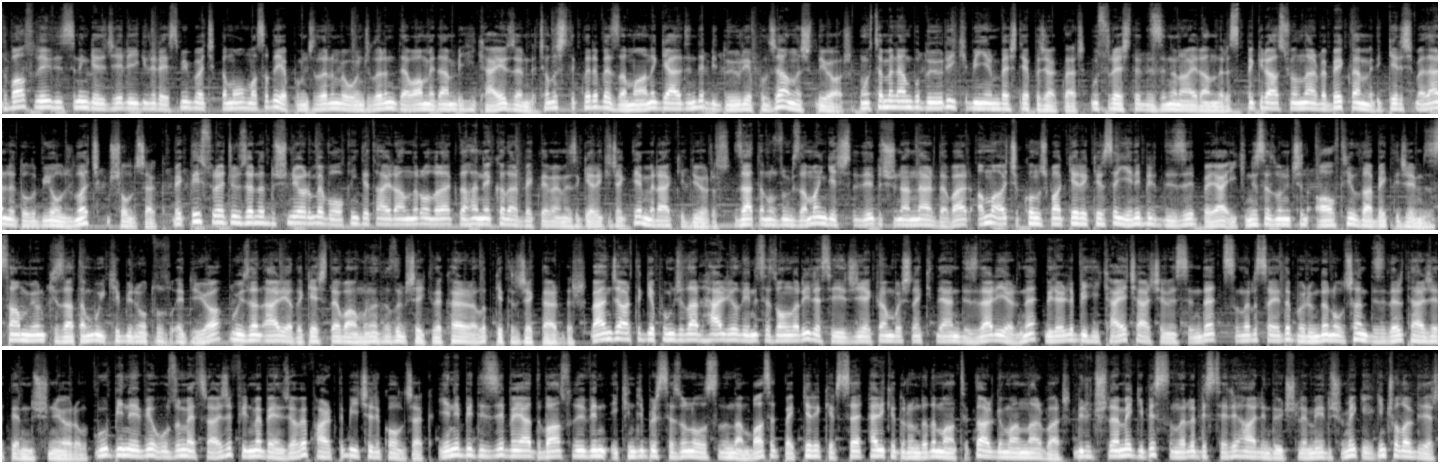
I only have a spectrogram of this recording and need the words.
The Boss Live dizisinin geleceğiyle ilgili resmi bir açıklama olmasa da yapımcıların ve oyuncuların devam eden bir hikaye üzerinde çalıştıkları ve zamanı geldiğinde bir duyuru yapılacağı anlaşılıyor. Muhtemelen bu duyuru 2025'te yapacaklar. Bu süreçte dizinin hayranları spekülasyonlar ve beklenmedik gelişmelerle dolu bir yolculuğa çıkmış olacak. Bekleyiş süreci üzerine düşünüyorum ve Walking Dead hayranları olarak daha ne kadar beklememiz gerekecek diye merak ediyoruz. Zaten uzun bir zaman geçti diye düşünenler de var ama açık konuşmak gerekirse yeni bir dizi veya ikinci sezon için 6 yıl daha bekleyeceğimizi sanmıyorum ki zaten bu 2030 ediyor. Bu yüzden er ya da geç devamını hızlı bir şekilde karar alıp getireceklerdir. Bence artık yapımcılar her yıl yeni sezonlarıyla seyirciyi ekran başına kitleyen diziler yerine belirli bir hikaye çerçevesinde sınırlı sayıda bölümden oluşan dizileri tercih ettiklerini düşünüyorum. Bu bir nevi uzun metrajlı filme benziyor ve farklı bir içerik olacak. Yeni bir dizi veya The Ones Who Live'in ikinci bir sezon olasılığından bahsetmek gerekirse her iki durumda da mantıklı argümanlar var. Bir üçleme gibi sınırlı bir seri halinde üçlemeyi düşünmek ilginç olabilir.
